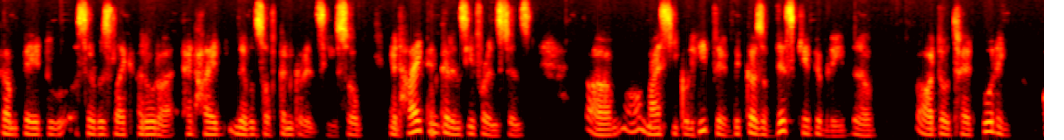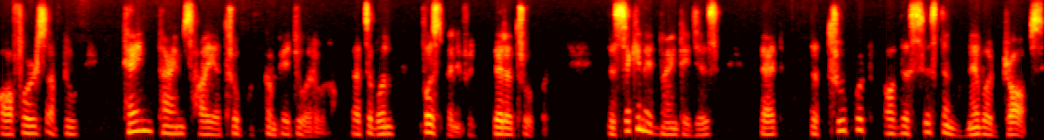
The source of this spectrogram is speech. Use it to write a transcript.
compared to a service like Aurora at high levels of concurrency. So at high concurrency, for instance, um, MySQL HeatWave, because of this capability, the auto thread pooling offers up to 10 times higher throughput compared to Aurora. That's the one first benefit, better throughput. The second advantage is that the throughput of the system never drops,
